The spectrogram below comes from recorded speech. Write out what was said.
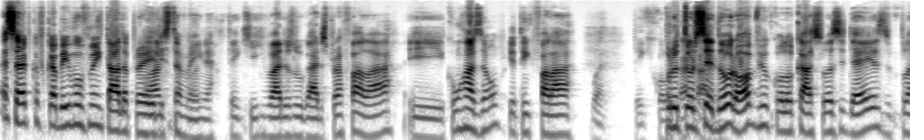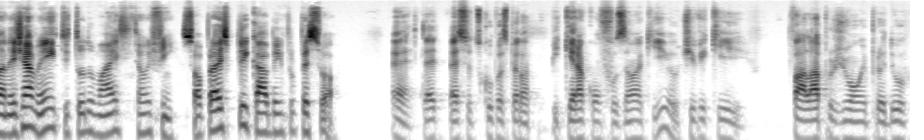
essa época fica bem movimentada para Claro, eles também, né? Tem que ir em vários lugares para falar e com razão, porque tem que falar Ué, tem que colocar pro a cara, né? torcedor, óbvio, colocar as suas ideias, planejamento e tudo mais. Então, enfim, só para explicar bem pro pessoal. É, até peço desculpas pela pequena confusão aqui. Eu tive que falar pro João e pro Edu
